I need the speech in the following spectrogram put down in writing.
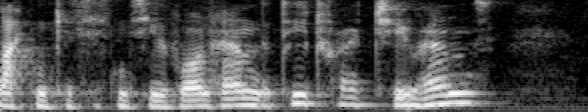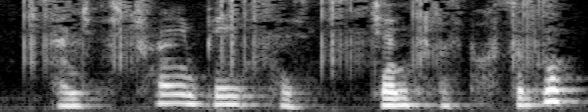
lacking consistency with one hand, do try two hands and just try and be as gentle as possible.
